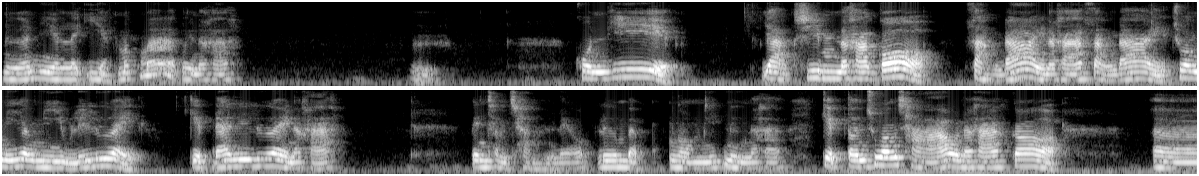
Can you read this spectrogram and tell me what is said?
เนื้อเนียนละเอียดมาก ๆ เลยนะคะ คนที่อยากชิมนะคะก็สั่งได้นะคะ สั่งได้ช่วงนี้ยังมีอยู่เรื่อย ๆ เก็บได้เรื่อย ๆ นะคะ เป็นฉ่ำๆแล้วเริ่มแบบงอมนิดนึงนะคะ เก็บตอนช่วงเช้านะคะ ก็เอ่อ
